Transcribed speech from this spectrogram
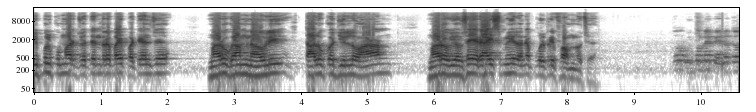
વિપુલ કુમાર જ્યોતેન્દ્રભાઈ પટેલ છે. મારું ગામ નાવલી તાલુકો જિલ્લો આણંદ. મારો વ્યવસાય રાઈસ મિલ અને પોલ્ટ્રી ફાર્મનો છે. તો વિપુલભાઈ પહેલો તો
